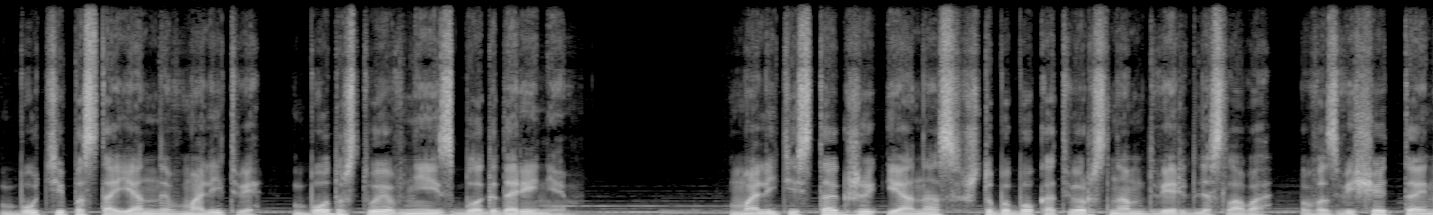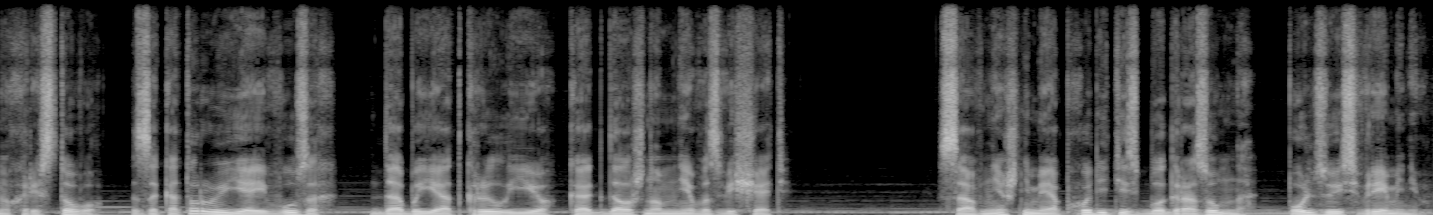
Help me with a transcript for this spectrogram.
Будьте постоянны в молитве, бодрствуя в ней с благодарением. Молитесь также и о нас, чтобы Бог отверз нам дверь для слова, возвещать тайну Христову, за которую я и в узах, дабы я открыл ее, как должно мне возвещать. Со внешними обходитесь благоразумно, пользуясь временем.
